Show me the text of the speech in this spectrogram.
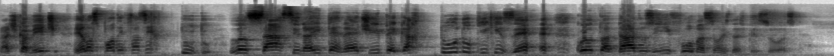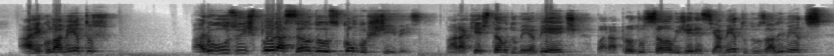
Praticamente, elas podem fazer tudo, lançar-se na internet e pegar tudo o que quiser quanto a dados e informações das pessoas. Há regulamentos para o uso e exploração dos combustíveis, para a questão do meio ambiente, para a produção e gerenciamento dos alimentos,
